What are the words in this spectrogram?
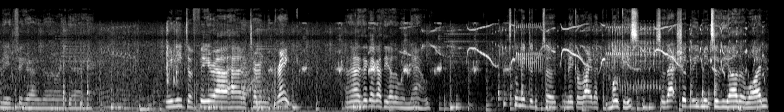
We need to figure out another way to get out of here. We need to figure out how to turn the crank. And then I think I got the other one down. I still need to, to make a right at the monkeys. So that should lead me to the other one.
